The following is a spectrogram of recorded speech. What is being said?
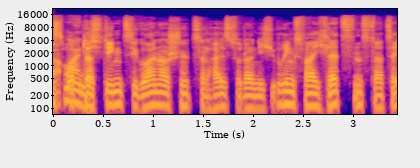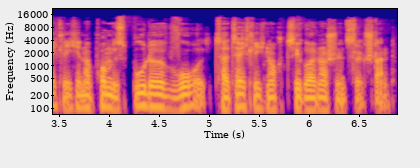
das ob das Ding Zigeunerschnitzel heißt oder nicht. Übrigens war ich letztens tatsächlich in einer Pommesbude, wo tatsächlich noch Zigeunerschnitzel stand.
